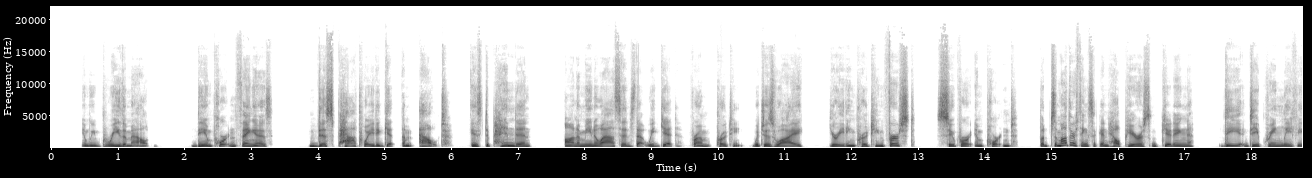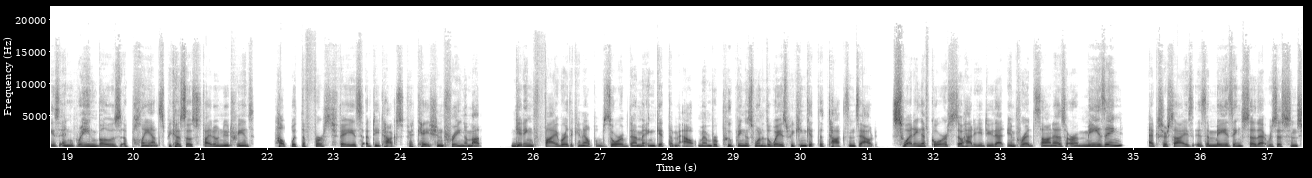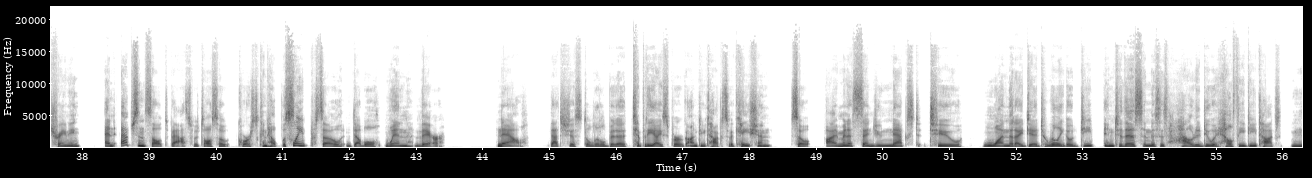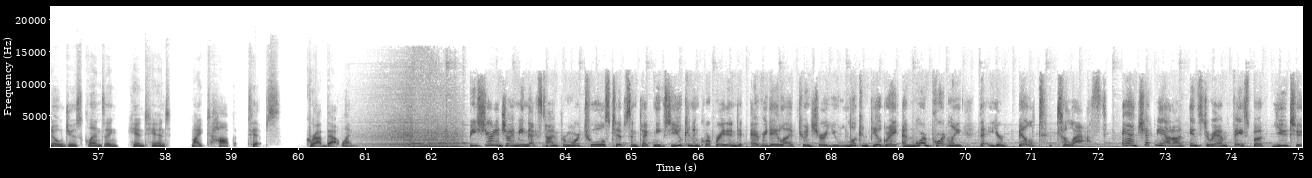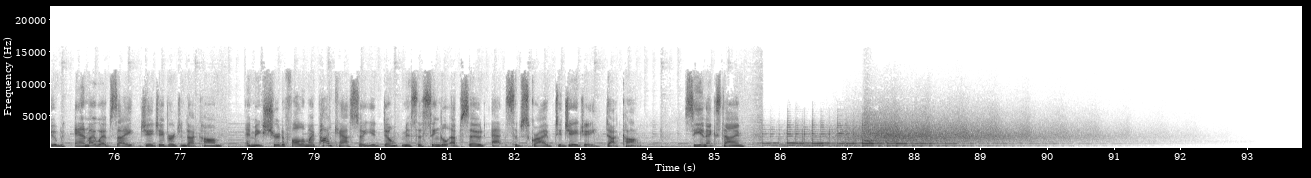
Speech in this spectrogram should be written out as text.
and we breathe them out. The important thing is this pathway to get them out is dependent on amino acids that we get from protein, which is why you're eating protein first. Super important. But some other things that can help here is getting the deep green leafies and rainbows of plants because those phytonutrients help with the first phase of detoxification, freeing them up, getting fiber that can help absorb them and get them out. Remember, pooping is one of the ways we can get the toxins out. Sweating, of course. So how do you do that? Infrared saunas are amazing. Exercise is amazing. So that resistance training and Epsom salt baths, which also, of course, can help with sleep. So double win there. Now, that's just a little bit of tip of the iceberg on detoxification. So I'm going to send you next to one that I did to really go deep into this. And this is how to do a healthy detox. No juice cleansing. Hint, hint. My top tips. Grab that one. Be sure to join me next time for more tools, tips, and techniques you can incorporate into everyday life to ensure you look and feel great, and more importantly, that you're built to last. And check me out on Instagram, Facebook, YouTube, and my website, jjvirgin.com. And make sure to follow my podcast so you don't miss a single episode at subscribe to subscribetojj.com. See you next time.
